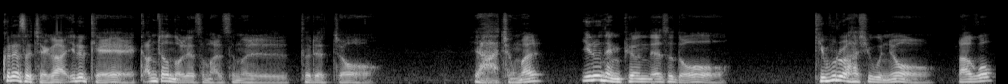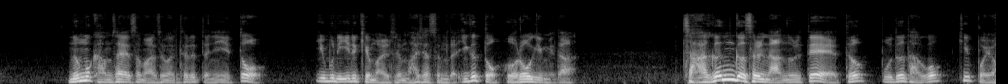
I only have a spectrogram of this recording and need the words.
그래서 제가 이렇게 깜짝 놀라서 말씀을 드렸죠. 야 정말 이런 행편에서도 기부를 하시군요 라고 너무 감사해서 말씀을 드렸더니 또 이분이 이렇게 말씀하셨습니다. 이것도 어록입니다. 작은 것을 나눌 때 더 뿌듯하고 기뻐요.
